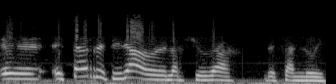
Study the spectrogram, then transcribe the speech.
Eh, está retirado de la ciudad de San Luis.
